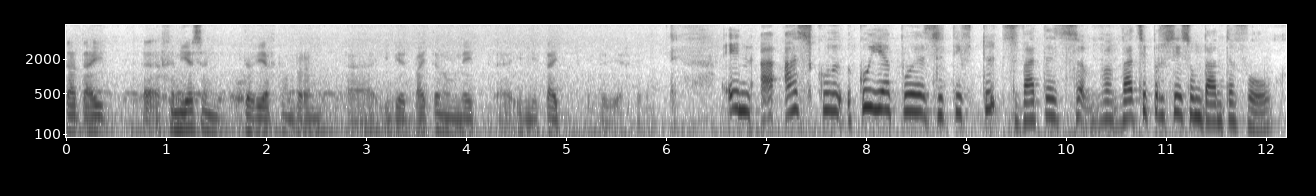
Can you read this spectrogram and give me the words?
dat hy uh, genesing teweeg kan bring. Uh jy weet buite om net uh, immuniteit teweeg te bring. En uh, as ko koeie positief toets, wat is wat se proses om dan te volg?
